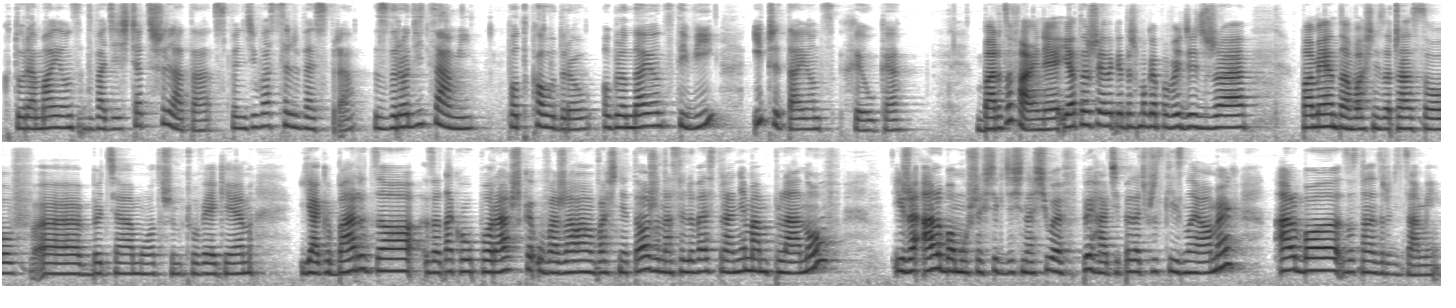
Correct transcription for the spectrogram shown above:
która mając 23 lata spędziła Sylwestra z rodzicami pod kołdrą, oglądając TV i czytając chyłkę. Bardzo fajnie. Ja też, ja, też mogę powiedzieć, że pamiętam właśnie za czasów e, bycia młodszym człowiekiem, jak bardzo za taką porażkę uważałam właśnie to, że na Sylwestra nie mam planów i że albo muszę się gdzieś na siłę wpychać i pytać wszystkich znajomych, albo zostanę z rodzicami.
